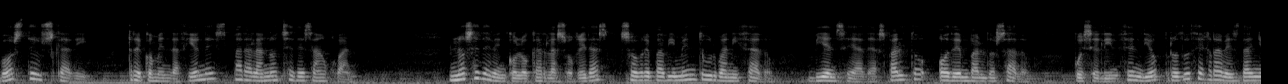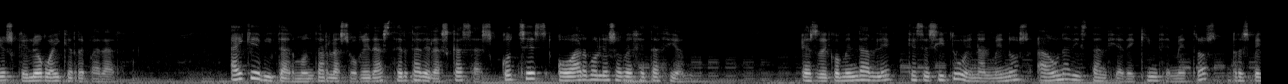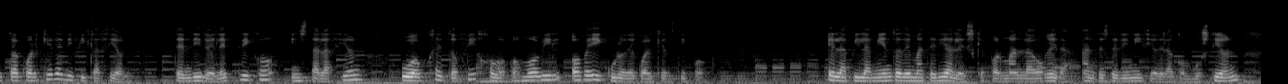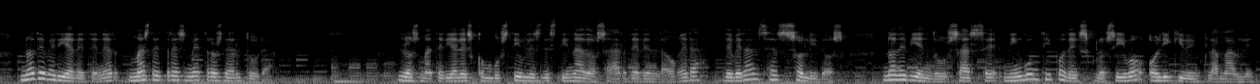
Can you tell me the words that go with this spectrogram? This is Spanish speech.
Voz de Euskadi. Recomendaciones para la noche de San Juan. No se deben colocar las hogueras sobre pavimento urbanizado, bien sea de asfalto o de embaldosado, pues el incendio produce graves daños que luego hay que reparar. Hay que evitar montar las hogueras cerca de las casas, coches o árboles o vegetación. Es recomendable que se sitúen al menos a una distancia de 15 metros respecto a cualquier edificación, tendido eléctrico, instalación u objeto fijo o móvil o vehículo de cualquier tipo. El apilamiento de materiales que forman la hoguera antes del inicio de la combustión no debería de tener más de 3 metros de altura. Los materiales combustibles destinados a arder en la hoguera deberán ser sólidos, no debiendo usarse ningún tipo de explosivo o líquido inflamable.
